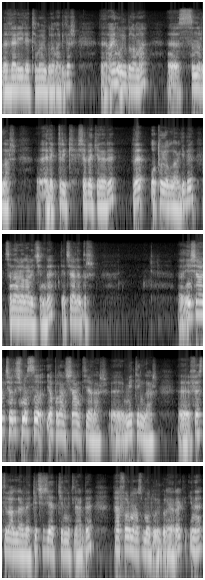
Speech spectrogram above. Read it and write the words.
ve veri iletimi uygulanabilir. E, Aynı uygulama e, sınırlar, e, elektrik şebekeleri ve otoyollar gibi senaryolar için de geçerlidir. E, İnşaat çalışması yapılan şantiyeler, e, mitingler, e, festivaller ve geçici etkinliklerde performans modu uygulayarak yine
